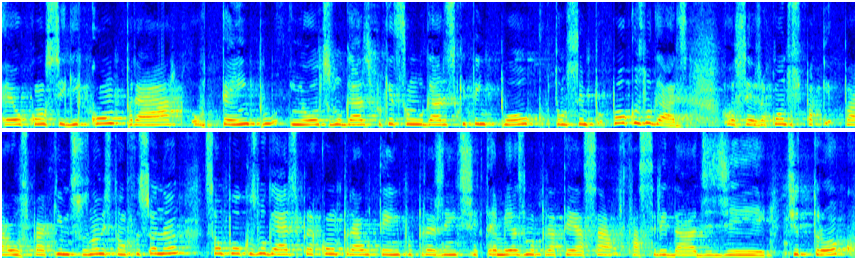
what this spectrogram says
eu conseguir comprar o tempo em outros lugares porque são lugares que tem pouco, estão sempre poucos lugares. Ou seja, quando os, os parquímetros não estão funcionando, são poucos lugares para comprar o tempo para gente até mesmo para ter essa facilidade de, de troco,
